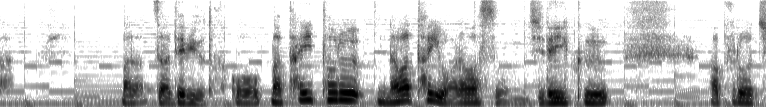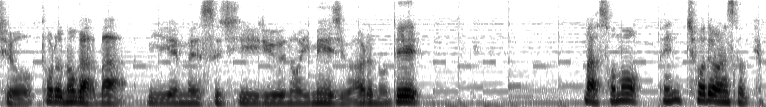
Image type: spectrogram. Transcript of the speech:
か、まあ、ザ・デビューとか、こう、まあ、タイトル、名は体を表す字でいくアプローチを取るのが、まあ、BMSG 流のイメージはあるので、まあ、その延長ではあるんですけど、やっ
